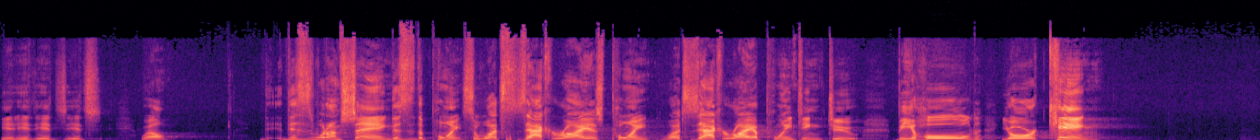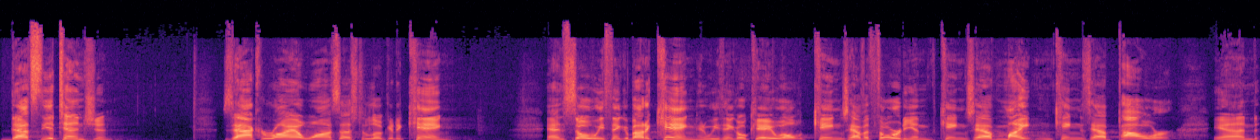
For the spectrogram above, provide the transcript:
It, it, it's, it's, well, this is what I'm saying. This is the point. So, what's Zechariah's point? What's Zechariah pointing to? Behold your king. That's the attention. Zechariah wants us to look at a king. And so we think about a king, and we think, okay, well, kings have authority, and kings have might, and kings have power. And,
